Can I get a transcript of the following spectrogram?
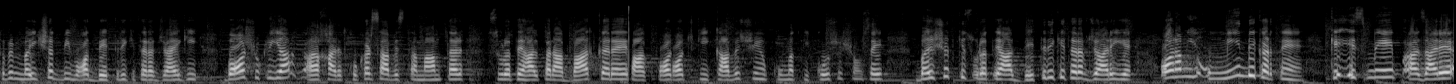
तो फिर मीशत भी बहुत बेहतरी की तरफ़ जाएगी। बहुत शुक्रिया खालिद खुकर साहब इस तमाम तर सूरत हाल पर आप बात कर रहे हैं। पाक फौज की काविशें, हुकूमत की कोशिशों से मीशत की सूरत हाल बेहतरी की तरफ़ जा रही है। और हम ये उम्मीद भी करते हैं कि इसमें ज़ाहिर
